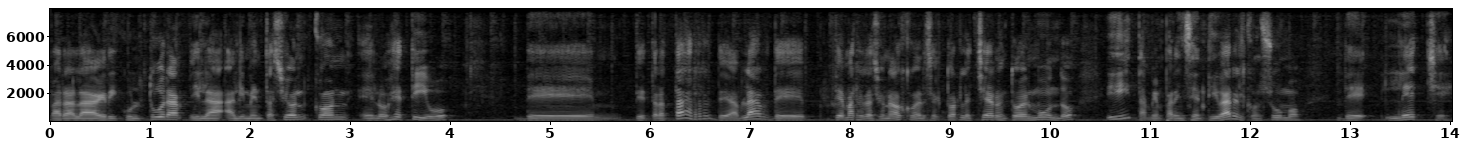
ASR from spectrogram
para la Agricultura y la Alimentación con el objetivo de, de tratar de hablar de temas relacionados con el sector lechero en todo el mundo y también para incentivar el consumo de leche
